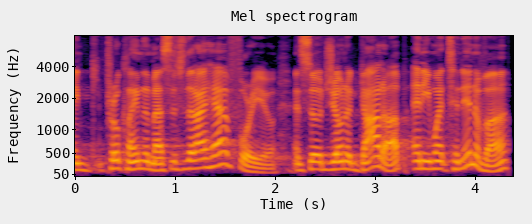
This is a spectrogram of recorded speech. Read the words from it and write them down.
and proclaim the message that I have for you. And so Jonah got up and he went to Nineveh,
